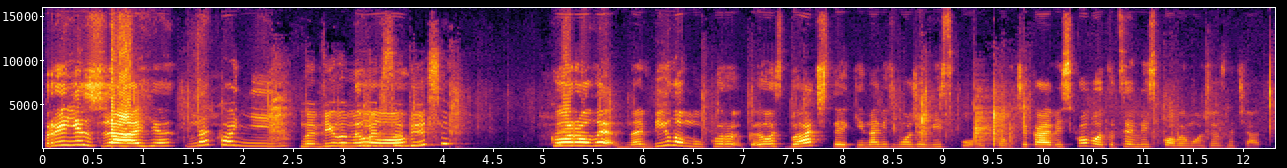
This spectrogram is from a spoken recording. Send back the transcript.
приїжджає на коні. На білому До- мерседесі? Короле на білому коро... ось бачите, який навіть може військовий. Хто чекає військового, то це військовий може означати.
